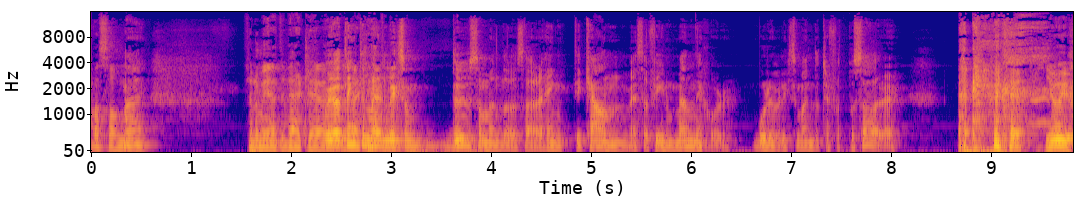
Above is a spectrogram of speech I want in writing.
talas om Nej. Fenomenet i verkliga Och jag tänkte mig liksom, du som ändå så här hängt i kan med så filmmänniskor, borde väl liksom ändå träffat posörer. Jo, jo,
